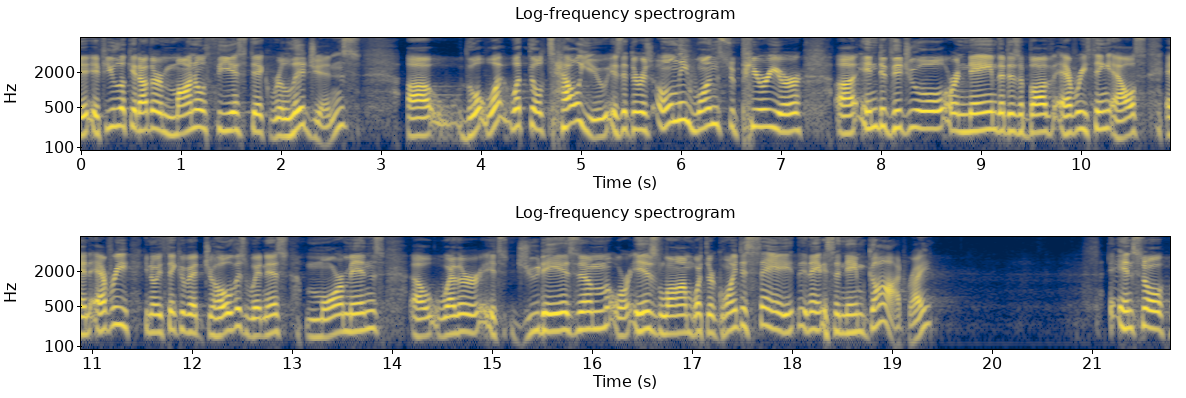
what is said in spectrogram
if you look at other monotheistic religions, uh, what, what they'll tell you is that there is only one superior uh, individual or name that is above everything else. And every, you know, you think of it Jehovah's Witness, Mormons, uh, whether it's Judaism or Islam, what they're going to say is the name God, right? And so,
